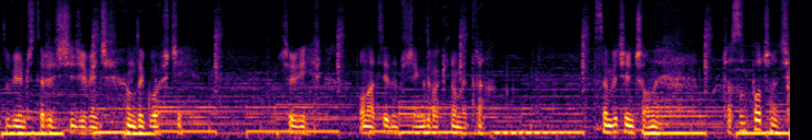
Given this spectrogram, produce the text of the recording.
Zrobiłem 49 odległości, czyli ponad 1,2 km. Jestem wycieńczony. Czas odpocząć.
